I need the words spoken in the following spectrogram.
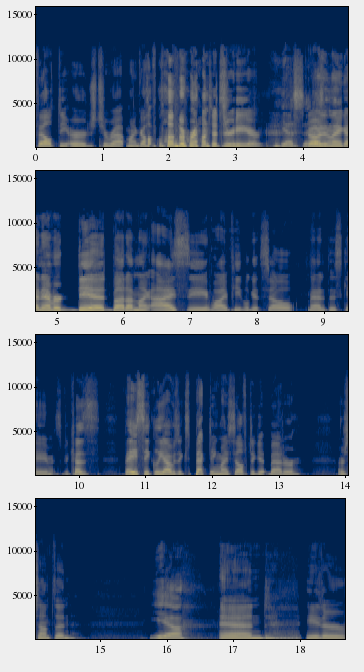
Felt the urge to wrap my golf club around a tree or Yes. Throw it in Lake. I never did, but I'm like, I see why people get so mad at this game. It's because basically I was expecting myself to get better or something, Yeah. and either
